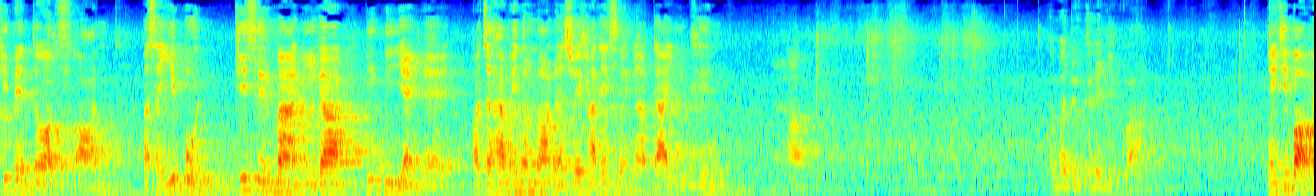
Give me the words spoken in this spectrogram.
ที่เป็นตัวอักษรภาษาญี่ปุ่นที่ซื้อมานี้ก็ยิ่งดีใหญ่เลย เพราะจะทำให้น้องๆนั้นช่วยคัดให้สวยงามได้ยิ่งขึ้นนะครับเรามาดูกันเลยดีกว่า อย่างที่บอกไป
